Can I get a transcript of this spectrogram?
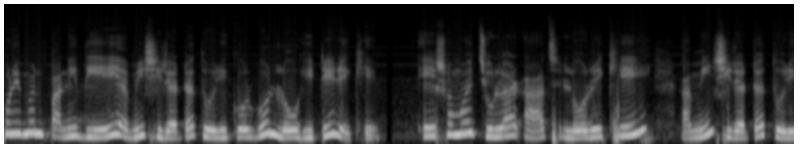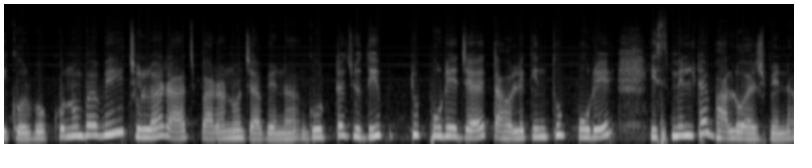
পরিমাণ পানি দিয়েই আমি শিরাটা তৈরি করব লো হিটে রেখে। এ সময় চুলার আঁচ লো রেখেই আমি শিরাটা তৈরি করব। কোনোভাবেই চুলার আঁচ বাড়ানো যাবে না। গুড়টা যদি একটু পুড়ে যায়, তাহলে কিন্তু পুড়ে স্মেলটা ভালো আসবে না।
